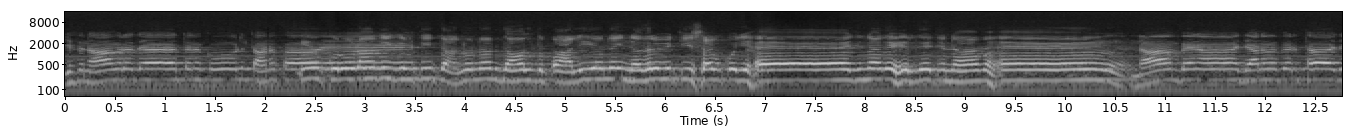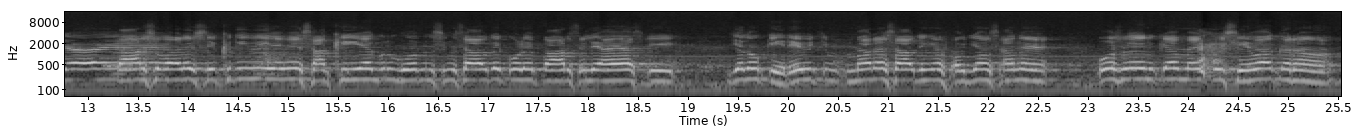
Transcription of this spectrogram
ਜਿਸ ਨਾਮ ਹਿਰਦੈ ਤਿਨ ਕੋਟ ਇਹ ਪਾਏ। ਕਰੋੜਾਂ ਦੀ ਗਿਣਤੀ ਧਨ ਉਹਨਾਂ ਨੇ ਦੌਲਤ ਪਾ ਲਈ ਉਹਨਾਂ ਦੀ ਨਜ਼ਰ ਵਿੱਚ ਹੀ ਸਭ ਕੁਝ ਹੈ ਜਿਨ੍ਹਾਂ ਦੇ ਹਿਰਦੇ 'ਚ ਨਾਮ ਹੈ। ਨਾਮ ਬਿਨਾ ਜਨਮ ਬਿਰਥਾ ਜਾਏ। ਪਾਰਸ ਵਾਲੇ ਸਿੱਖ ਦੀ ਵੀ ਐਵੇਂ ਸਾਖੀ ਹੈ ਗੁਰੂ ਗੋਬਿੰਦ ਸਿੰਘ ਸਾਹਿਬ ਦੇ ਕੋਲੇ ਪਾਰਸ ਲਿਆਇਆ ਸੀ। ਜਦੋਂ ਘੇਰੇ ਵਿੱਚ ਮਹਾਰਾਜ ਸਾਹਿਬ ਦੀਆਂ ਫੌਜਾਂ ਸਨ ਉਸ ਵੇਲੇ ਕਿਹਾ ਮੈਂ ਕੋਈ ਸੇਵਾ ਕਰਾਂ।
